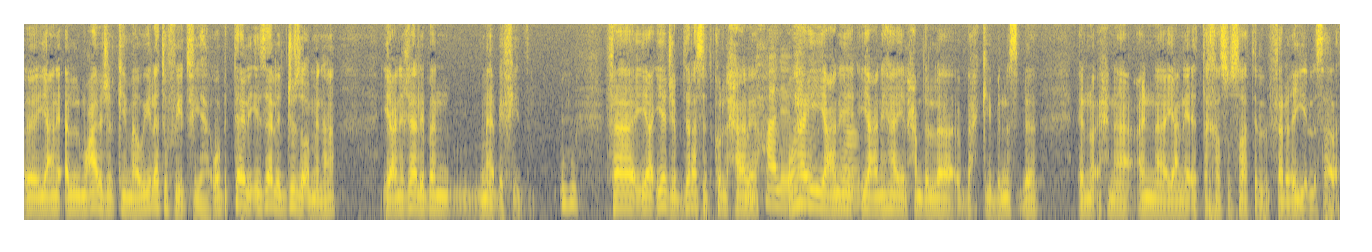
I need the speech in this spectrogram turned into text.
آه، يعني المعالجة الكيماوية لا تفيد فيها وبالتالي إزالة جزء منها يعني غالبا ما بيفيد فيجب دراسة كل حالة, كل حالة وهي يعني نعم. يعني هاي الحمد لله بحكي بالنسبة إنه إحنا عندنا يعني التخصصات الفرعية اللي صارت.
